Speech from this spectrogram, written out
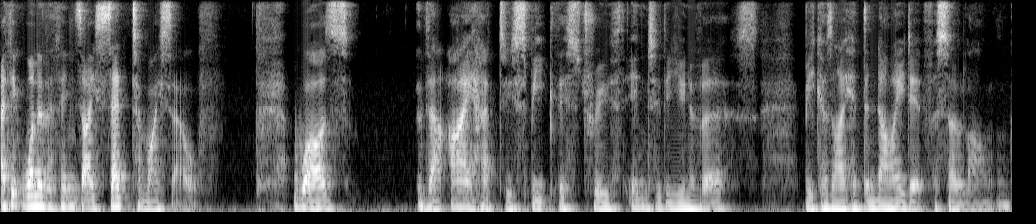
I think one of the things I said to myself was that I had to speak this truth into the universe because I had denied it for so long.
